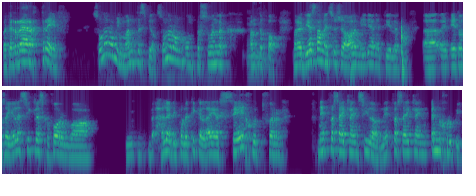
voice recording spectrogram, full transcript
wat regtig tref sonder om die man te speel, sonder om om persoonlik aan te val. Maar nou deesdae met sosiale media natuurlik uh het ons 'n hele siklus gevorm waar hulle die politieke leiers sê goed vir net vir sy klein silo, net vir sy klein ingroepie.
